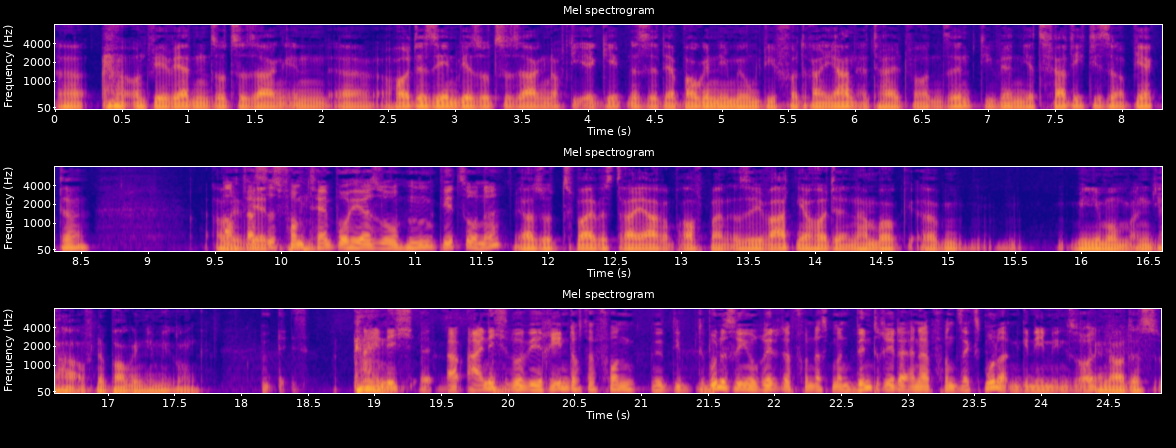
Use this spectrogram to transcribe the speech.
Äh, und wir werden sozusagen in, äh, heute sehen wir sozusagen noch die Ergebnisse der Baugenehmigung, die vor drei Jahren erteilt worden sind. Die werden jetzt fertig, diese Objekte. Aber Auch das wir- ist vom Tempo her so, hm, geht so, ne? ja, so zwei bis drei Jahre braucht man. Also wir warten ja heute in Hamburg ähm, Minimum ein Jahr auf eine Baugenehmigung. Eigentlich, äh, eigentlich, aber wir reden doch davon, die, die Bundesregierung redet davon, dass man Windräder innerhalb von sechs Monaten genehmigen soll. Genau, das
